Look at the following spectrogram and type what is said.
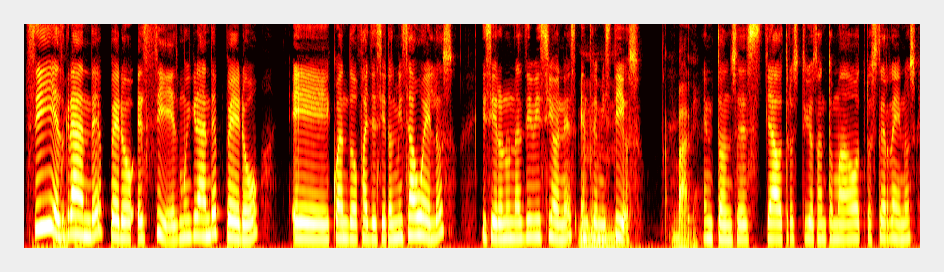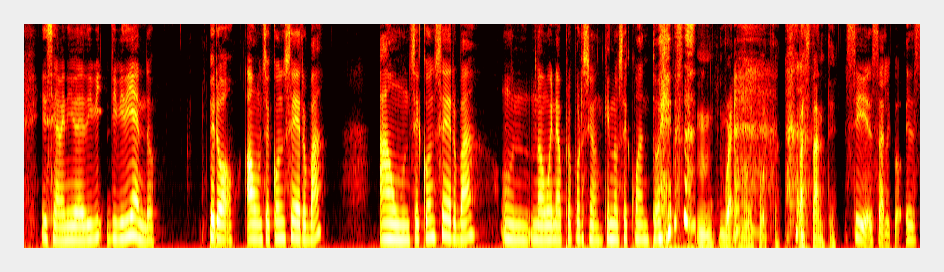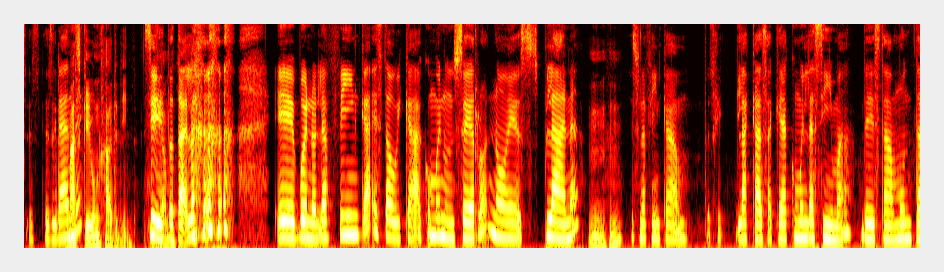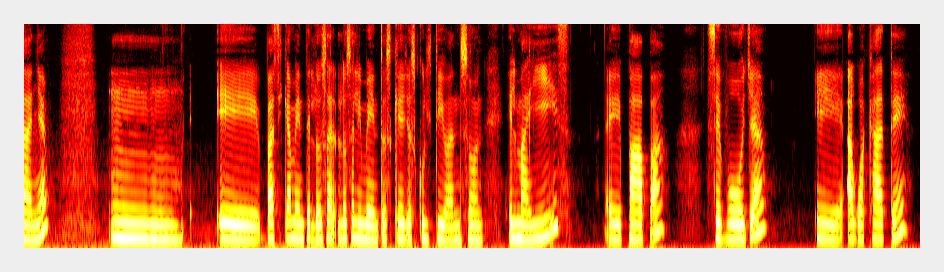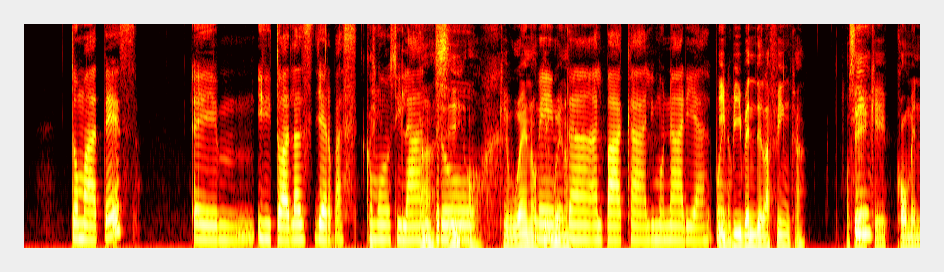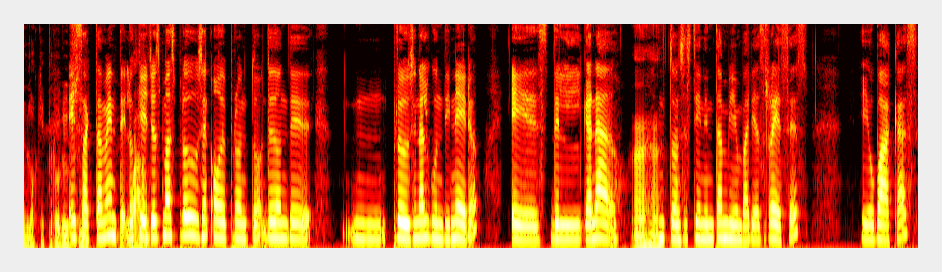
Sí, es grande, pero es sí, es muy grande, pero eh, cuando fallecieron mis abuelos hicieron unas divisiones entre mis Mm. tíos. Vale. Entonces ya otros tíos han tomado otros terrenos y se ha venido divi- dividiendo. Pero aún se conserva, aún se conserva un- una buena proporción, que no sé cuánto es. Mm, bueno, no importa. Bastante. sí, es algo, es, es, es grande. Más que un jardín. Sí, digamos. total. Eh, bueno, la finca está ubicada como en un cerro, no es plana, es una finca, pues que la casa queda como en la cima de esta montaña. Mm, eh, básicamente los, los alimentos que ellos cultivan son el maíz, eh, papa, cebolla, eh, aguacate, tomates em, y todas las hierbas como Ah, cilantro, sí. Oh, qué bueno, qué bueno. menta, albahaca, limonaria. Y viven de la finca. O sea, que comen lo que producen. Exactamente, lo Wow. que ellos más producen o de pronto de donde mm, producen algún dinero es del ganado. Ajá. Entonces tienen también varias reses eh, o vacas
